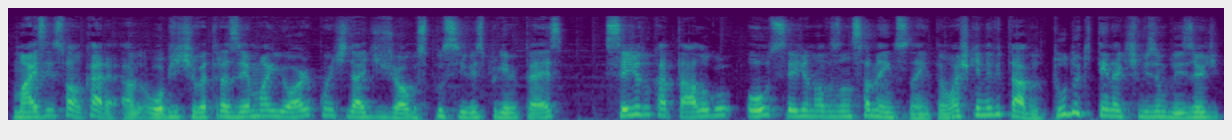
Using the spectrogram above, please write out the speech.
Mas eles falam, cara, o objetivo é trazer a maior quantidade de jogos possíveis pro Game Pass, seja do catálogo ou seja novos lançamentos, né? Então acho que é inevitável. Tudo que tem da Activision Blizzard,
